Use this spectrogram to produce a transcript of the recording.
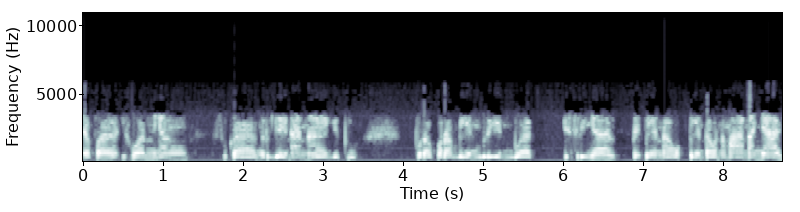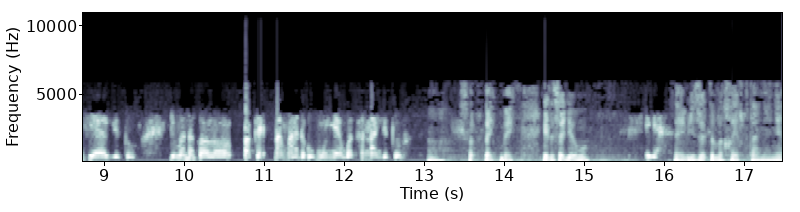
apa Ikhwan yang suka ngerjain anak gitu. Pura-pura pengen beliin buat istrinya pengen tahu, pengen tahu nama anaknya aja gitu. Gimana kalau pakai nama ada umunya buat anak gitu? Ah, baik baik. Itu saja umum. Iya. Saya jazakallah khair pertanyaannya.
